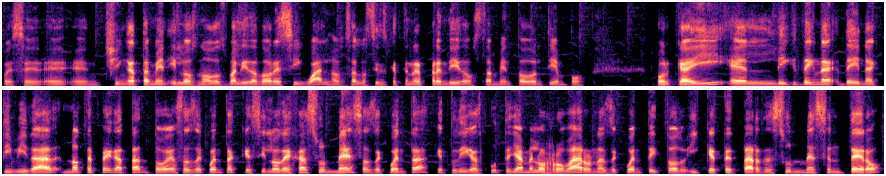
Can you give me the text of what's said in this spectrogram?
pues e, e, en chinga también, y los nodos validadores igual, o sea, los tienes que tener prendidos también todo el tiempo porque ahí el leak de, inactividad no te pega tanto, ¿eh? haz de cuenta que si lo dejas un mes, haz de cuenta que tú digas, puta, ya me lo robaron, haz de cuenta y todo, y que te tardes un mes entero,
